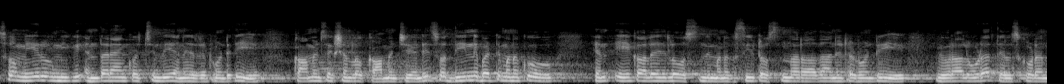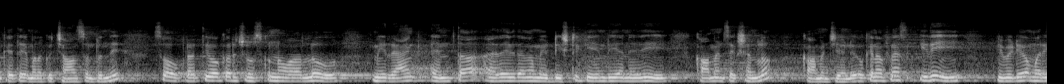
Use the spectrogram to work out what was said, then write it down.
సో మీరు మీకు ఎంత ర్యాంక్ వచ్చింది అనేటటువంటిది కామెంట్ సెక్షన్లో కామెంట్ చేయండి. సో దీన్ని బట్టి మనకు ఎన్- ఏ కాలేజీలో వస్తుంది మనకు సీట్ వస్తుందా రాదా అనేటటువంటి వివరాలు కూడా తెలుసుకోవడానికి అయితే మనకు ఛాన్స్ ఉంటుంది. సో ప్రతి ఒక్కరు చూసుకున్న వాళ్ళు మీ ర్యాంక్ ఎంత అదేవిధంగా మీ డిస్టిక్ ఏంది అనేది కామెంట్ సెక్షన్లో కామెంట్ చేయండి. ఓకేనా ఫ్రెండ్స్ ఇది ఈ వీడియో మరి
